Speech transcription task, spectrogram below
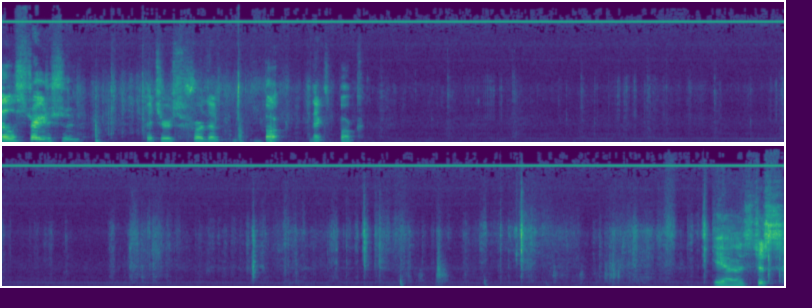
Illustration pictures for the book, next book. Yeah, it's just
